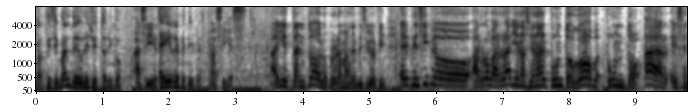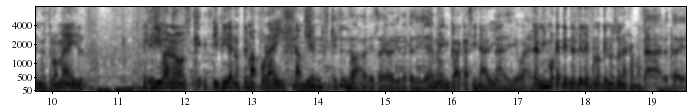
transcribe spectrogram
participante de un hecho histórico. Así es. E irrepetible. Así es. Ahí están todos los programas del principio al fin. El principio arroba radionacional.gov.ar, ese es nuestro mail. Escríbanos y pídanos temas por ahí también. ¿Quién, quién lo abre esa, esa casilla de mail? Nunca, casi nadie. Nadie, bueno. El mismo que atiende el teléfono que no suena jamás. Claro, está bien.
